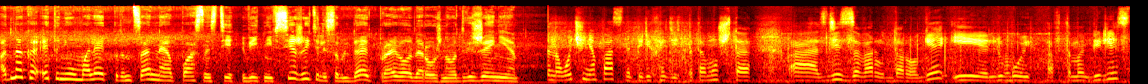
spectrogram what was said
Однако это не умаляет потенциальной опасности, ведь не все жители соблюдают правила дорожного движения. Очень опасно переходить, потому что а, здесь заворот дороги, и любой автомобилист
